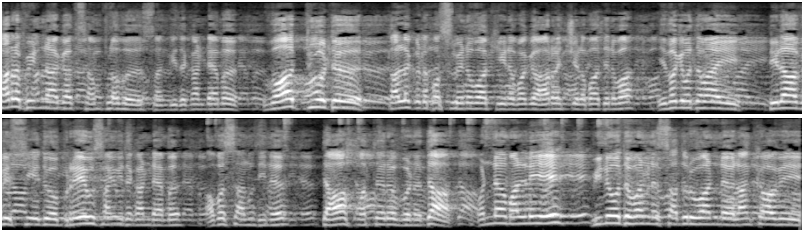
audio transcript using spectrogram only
කරපින්නාගත් සම්ප්ලව සංගීත කණ්ඩායම වාද්‍යුවට කලකට පසු වෙනවා කියන වගේ ආරංචි ලබා දෙනවා. ඒ වගේම තමයි ඩිලාවිස් සීදුව බ්‍රේව් සංගීත කණ්ඩායම අවසන් දින 14 වනදා. ඔන්න මල්ලියේ විනෝද වන්න සතුරු වන්න ලංකාවේ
